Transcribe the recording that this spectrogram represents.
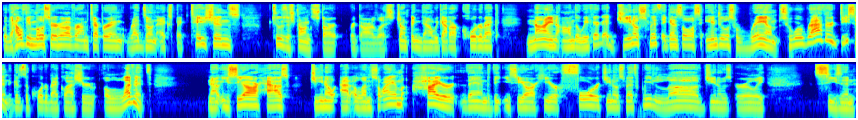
With a healthy Mostert, however, I'm tempering red zone expectations. Tua is a strong start, regardless. Jumping down, we got our quarterback nine on the week. I got Geno Smith against the Los Angeles Rams, who were rather decent against the quarterback last year, 11th. Now, ECR has Geno at 11. So I am higher than the ECR here for Geno Smith. We love Geno's early season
